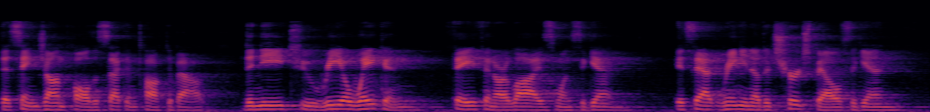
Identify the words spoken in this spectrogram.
that St. John Paul II talked about. The need to reawaken faith in our lives once again. It's that ringing of the church bells again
